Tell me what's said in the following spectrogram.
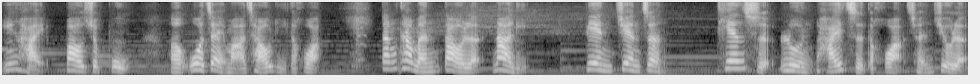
婴孩抱着布和卧在马槽里的话。当他们到了那里，便见证。天使论孩子的话成就了。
